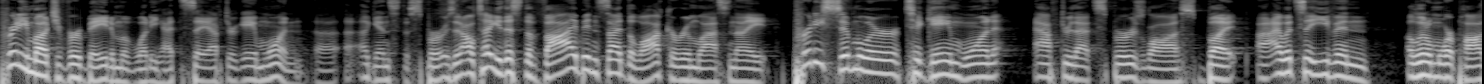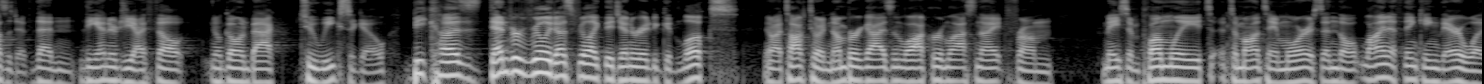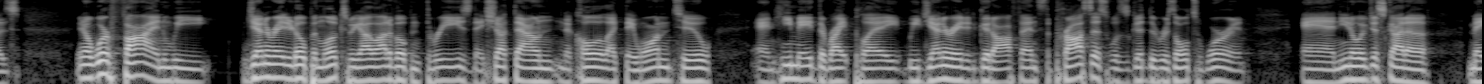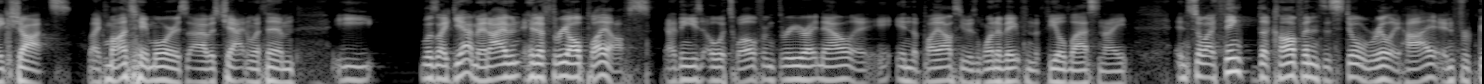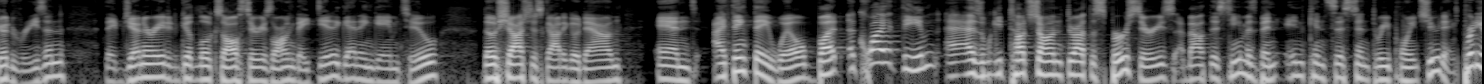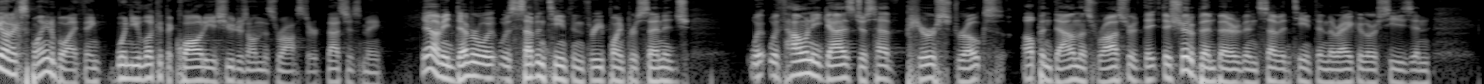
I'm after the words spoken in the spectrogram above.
Pretty much verbatim of what he had to say after game one uh, against the Spurs. And I'll tell you this the vibe inside the locker room last night, pretty similar to game one after that Spurs loss, but I would say even a little more positive than the energy I felt, you know, going back two weeks ago because Denver really does feel like they generated good looks. You know, I talked to a number of guys in the locker room last night from Mason Plumlee to, to Monte Morris, and the line of thinking there was, you know, we're fine. We generated open looks. We got a lot of open threes. They shut down Nikola like they wanted to, and he made the right play. We generated good offense. The process was good. The results weren't. And, you know, we've just got to make shots. Like Monte Morris, I was chatting with him. He was like, Yeah, man, I haven't hit a three all playoffs. I think he's 0 of 12 from three right now uh, in the playoffs. He was 1 of 8 from the field last night. And so I think the confidence is still really high and for good reason. They've generated good looks all series long. They did again in game two. Those shots just got to go down. And I think they will. But a quiet theme, as we touched on throughout the Spurs series about this team, has been inconsistent three point shooting. It's pretty unexplainable, I think, when you look at the quality of shooters on this roster. That's just me. Yeah, I mean, Denver was 17th in three point percentage. With, with how many guys just have pure strokes up and down this roster, they, they should have been better than 17th in the regular season.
